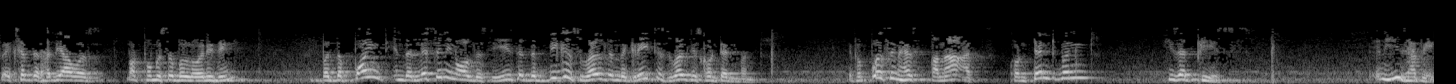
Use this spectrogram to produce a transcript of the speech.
to accept that hadiah was not permissible or anything. But the point in the lesson in all this is that the biggest wealth and the greatest wealth is contentment. If a person has qana'at, contentment, he's at peace. And he's happy.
